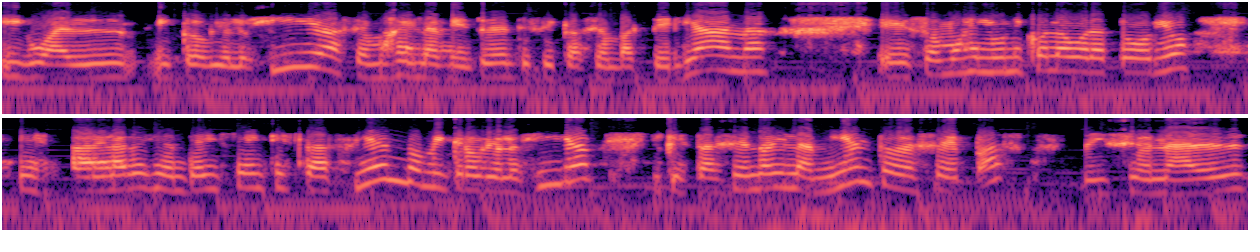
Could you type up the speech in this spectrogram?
igual microbiología, hacemos aislamiento e identificación bacteriana. Eh, somos el único laboratorio que está en la región de Aysén que está haciendo microbiología y que está haciendo aislamiento de cepas. Adicional,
